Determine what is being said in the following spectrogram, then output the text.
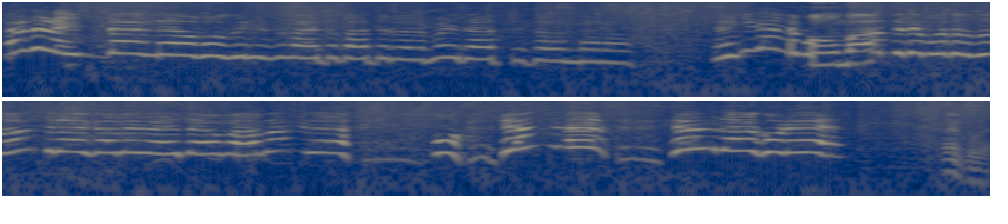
だから言ったんだよ、僕にスマイトバトルは無理だってそんなの。できないもん、回ってでも育ってないカメラだよ、まあまあ、もう、やだ、やだ、これ。何これ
